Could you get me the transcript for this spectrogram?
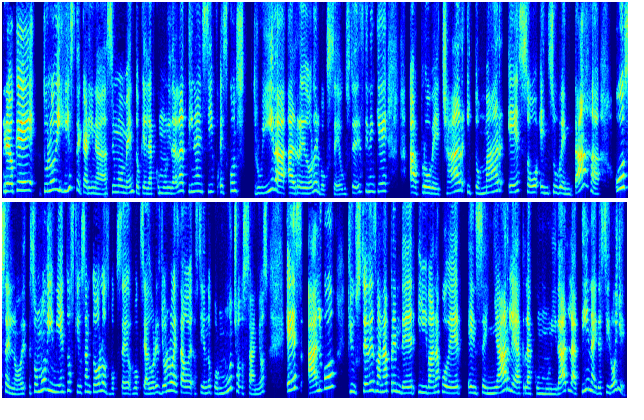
Creo que tú lo dijiste, Karina, hace un momento, que la comunidad latina en sí es construida alrededor del boxeo. Ustedes tienen que aprovechar y tomar eso en su ventaja. Úsenlo. Son movimientos que usan todos los boxeadores. Yo lo he estado haciendo por muchos años. Es algo que ustedes van a aprender y van a poder enseñarle a la comunidad latina y decir, oye,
